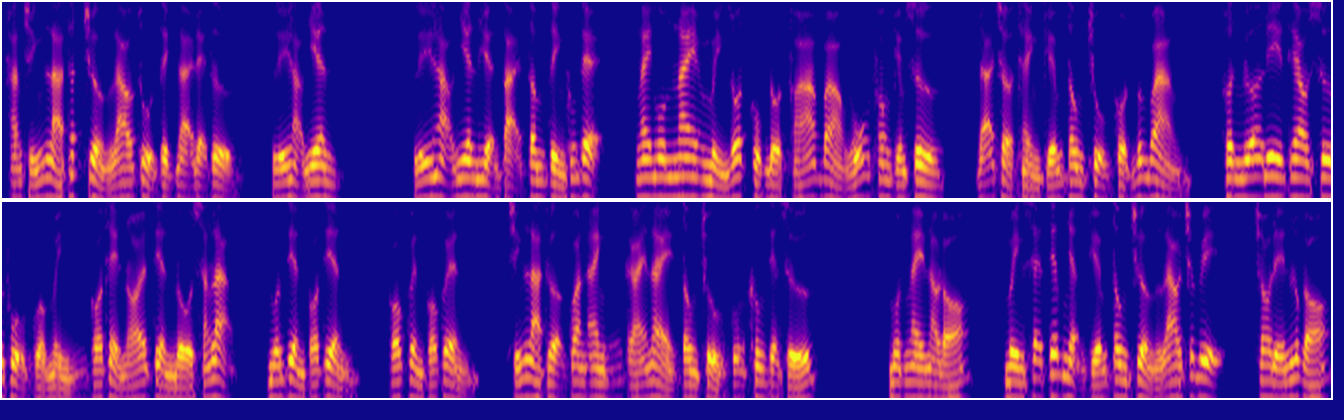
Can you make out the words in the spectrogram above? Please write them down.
hắn chính là thất trưởng lao thủ tịch đại đệ tử, lý hạo nhiên. Lý hạo nhiên hiện tại tâm tình không tệ ngay hôm nay mình rốt cục đột phá vào ngũ phong kiếm sư, đã trở thành kiếm tông trụ cột vững vàng, hơn nữa đi theo sư phụ của mình có thể nói tiền đồ sáng lạng, muốn tiền có tiền, có quyền có quyền, chính là thượng quan anh, cái này tông chủ cũng không tiện xứ. Một ngày nào đó, mình sẽ tiếp nhận kiếm tông trưởng lao chức vị, cho đến lúc đó,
